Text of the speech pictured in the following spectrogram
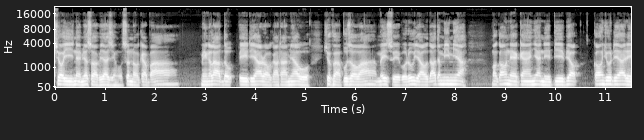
ဖြော်ရည်နဲ့မြတ်စွာဘုရားရှင်ကိုစွန့်တော်ကပ်ပါ မင်္ဂလာတုတ်ပေတရားတော်ဂါထာများကိုရွတ်ဖတ်ပူဇော်ပါမိတ်ဆွေဘုရုရာဟုသားသမီးများမကောင်းတဲ့ကံညံ့နေပြေပြောက်ကောင်းကျိုးတရားတွေ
